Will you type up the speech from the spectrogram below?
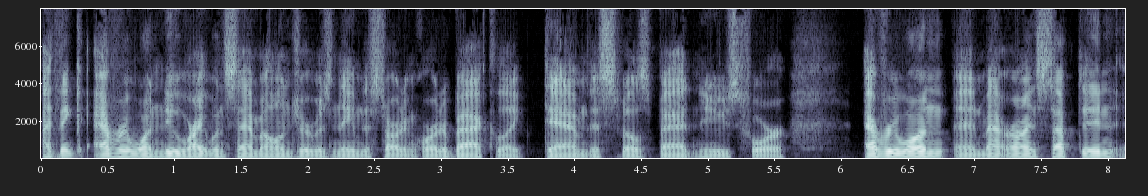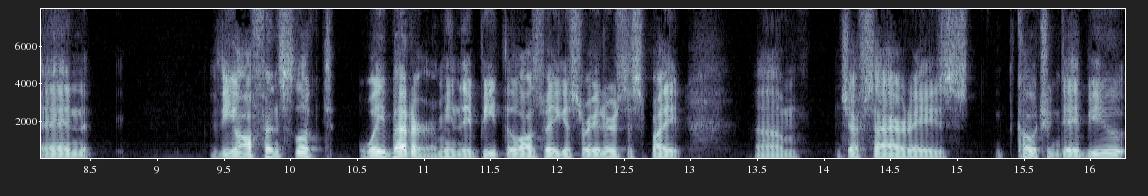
I think everyone knew right when Sam Ehlinger was named the starting quarterback, like, damn, this spells bad news for everyone. And Matt Ryan stepped in, and the offense looked way better. I mean, they beat the Las Vegas Raiders despite um, Jeff Saturday's coaching debut.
